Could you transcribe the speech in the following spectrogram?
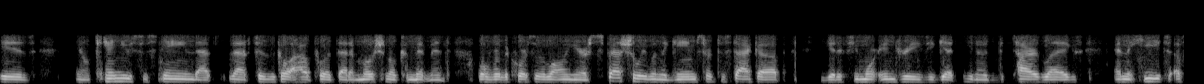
is you know, can you sustain that that physical output, that emotional commitment over the course of a long year, especially when the games start to stack up, you get a few more injuries, you get, you know, tired legs, and the heat of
